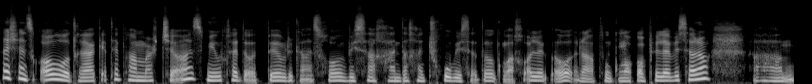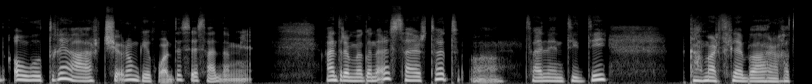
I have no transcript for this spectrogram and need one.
და შენს ყოველდღე აკეთებ ამ არჩევანს, მიუხედავად ბევრი განსხვავებისა, ხანდახან ჩხუბისა და უკმაყოფილება, რა თქმა უნდა, უკმაყოფილებისა, რომ ყოველდღე არჩევ რომ გიყვარდეს ეს ადამიანი. ანდრე მეგონა რა საერთოდ ძალიან დიდი გამართლება რაღაც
